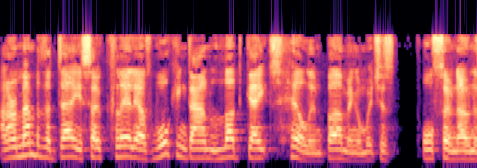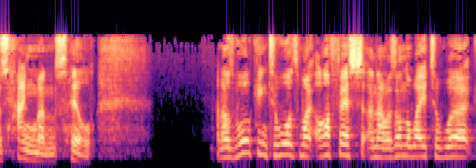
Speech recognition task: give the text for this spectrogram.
And I remember the day so clearly. I was walking down Ludgates Hill in Birmingham, which is also known as Hangman's Hill. And I was walking towards my office and I was on the way to work.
